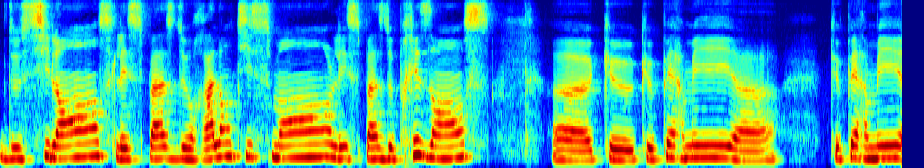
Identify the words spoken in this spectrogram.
de silence, l'espace de ralentissement, l'espace de présence que, que permet que permet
